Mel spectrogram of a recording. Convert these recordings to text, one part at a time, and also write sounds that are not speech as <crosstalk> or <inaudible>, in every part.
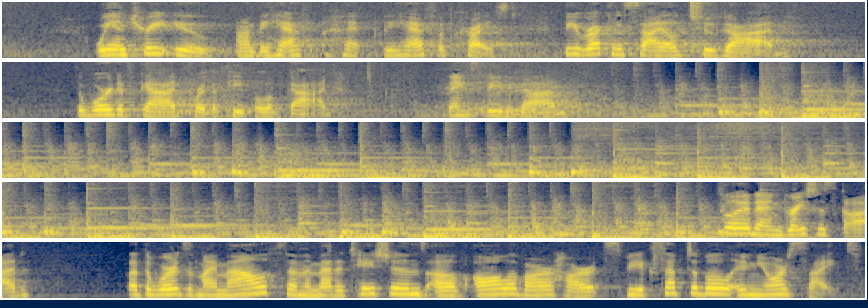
We entreat you on behalf, behalf of Christ, be reconciled to God. The word of God for the people of God. Thanks be to God. good and gracious God, let the words of my mouth and the meditations of all of our hearts be acceptable in your sight.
